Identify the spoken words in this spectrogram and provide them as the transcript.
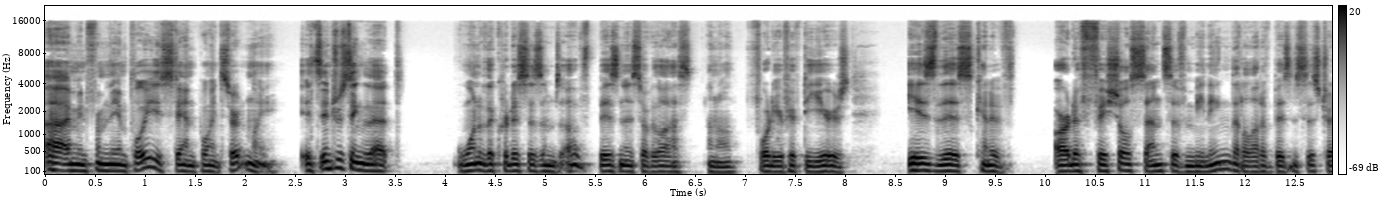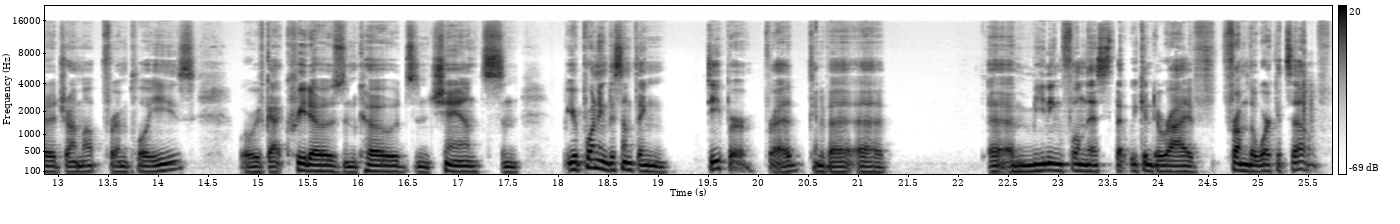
Uh, I mean, from the employee's standpoint, certainly. It's interesting that one of the criticisms of business over the last, I don't know, 40 or 50 years is this kind of artificial sense of meaning that a lot of businesses try to drum up for employees, where we've got credos and codes and chants. And you're pointing to something deeper, Fred, kind of a, a meaningfulness that we can derive from the work itself.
